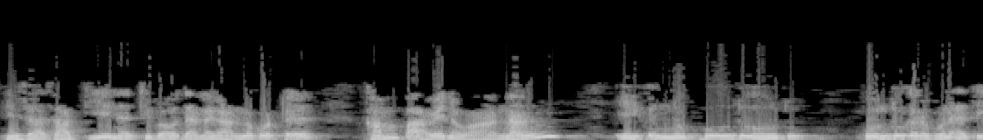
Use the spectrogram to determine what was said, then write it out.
නිසා සතියේ නැති බව දැනගන්නකොට කම්පා වෙනවා නම් ඒක නුපුදුදු පුරුදු කරපු නැති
